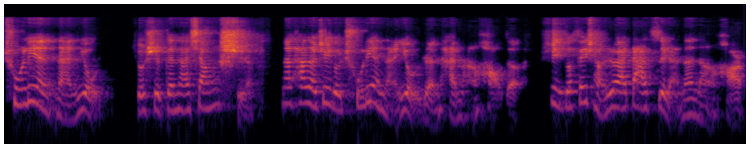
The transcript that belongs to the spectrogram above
初恋男友就是跟他相识，那他的这个初恋男友人还蛮好的，是一个非常热爱大自然的男孩，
